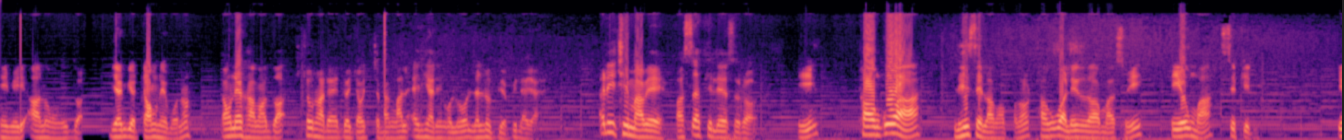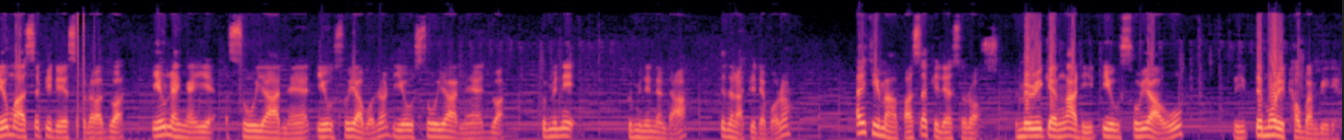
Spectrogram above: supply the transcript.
နေမြေတွေအားလုံးကိုသူကရမ်းပြီးတောင်းတယ်ပေါ့နော်တောင်းတဲ့ခါမှာသူကရှုံးထားတဲ့အတွက်ကြောင့်ဂျပန်ကလည်းအဲ့ဒီနေရာတွေကိုလက်လွတ်ပြပြလိုက်ရတယ်အဲ့ဒီအချိန်မှာပဲဘာဆက်ဖြစ်လဲဆိုတော့ဒီ1940လောက်မှာပေါ့နော်1940လောက်မှာဆိုရင်တရုတ်မှာစစ်ဖြစ်တယ်တရုတ်မှာစစ်ဖြစ်တယ်ဆိုတော့သူက တရုတ်နိုင်ငံရဲ့အစိုးရနဲ့တရုတ်အစိုးရပေါ့နော်တရုတ်အစိုးရနဲ့သူကကွန်မြူနစ်ကွန်မြူနစ်နဲ့တာပြည်နာဖြစ်တယ်ပေါ့နော်အဲ့ဒီအချိန်မှာဘာဆက်ဖြစ်လဲဆိုတော့အမေရိကန်ကဒီတရုတ်ဆိုရကိုဒီတင်မောတွေထောက်ပံ့ပေးတယ်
